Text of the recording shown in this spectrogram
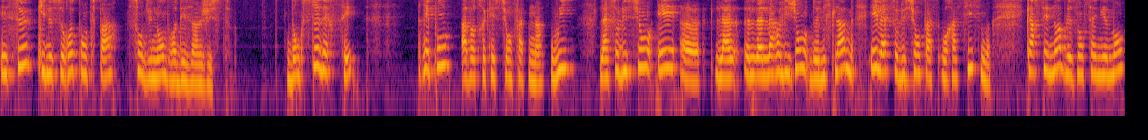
Et ceux qui ne se repentent pas sont du nombre des injustes. Donc ce verset répond à votre question, Fatna. Oui, la solution est euh, la, religion de l'islam est la solution face au racisme, car ces nobles enseignements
